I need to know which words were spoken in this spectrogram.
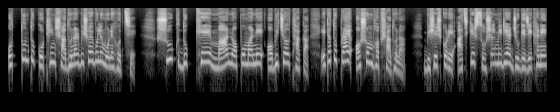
অত্যন্ত কঠিন সাধনার বিষয় বলে মনে হচ্ছে। সুখ দুঃখে মান অপমানে অবিচল থাকা এটা তো প্রায় অসম্ভব সাধনা। বিশেষ করে আজকের সোশ্যাল মিডিয়ার যুগে যেখানে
